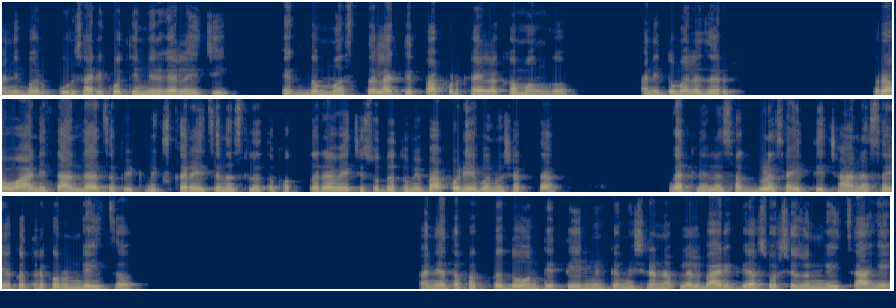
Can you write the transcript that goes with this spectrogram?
आणि भरपूर सारी कोथिंबीर घालायची. एकदम मस्त लागतात पापड खायला खमंग. आणि तुम्हाला जर रवा आणि तांदळाचं पीठ मिक्स करायचं नसलं तर फक्त रव्याचे सुद्धा तुम्ही पापड हे बनवू शकता. घातलेलं सगळं साहित्य छान असं एकत्र करून घ्यायचं. आणि आता फक्त दोन ते तीन मिनटं मिश्रण आपल्याला बारीक गॅसवर शिजून घ्यायचं आहे.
